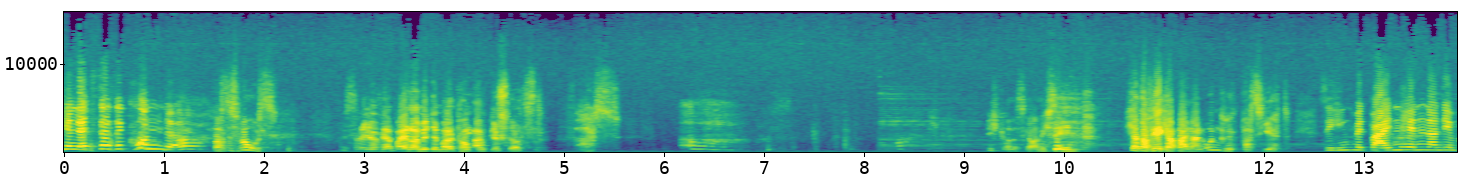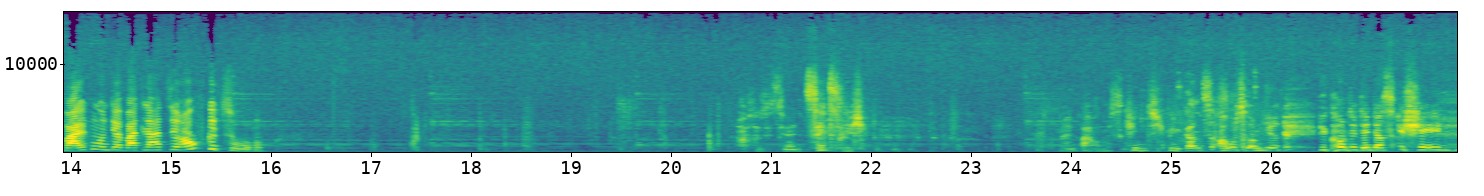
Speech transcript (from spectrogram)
Wirklich in letzter Sekunde. Was ist los? Miss Rio wäre beinahe mit dem Balkon abgestürzt. Was? Ich kann es gar nicht sehen. Ja, da wäre ja beinahe ein Unglück passiert. Sie hing mit beiden Händen an dem Balken und der Butler hat sie raufgezogen. Ach, das ist ja entsetzlich. Mein armes Kind, ich bin ganz außer mir. Wie konnte denn das geschehen?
